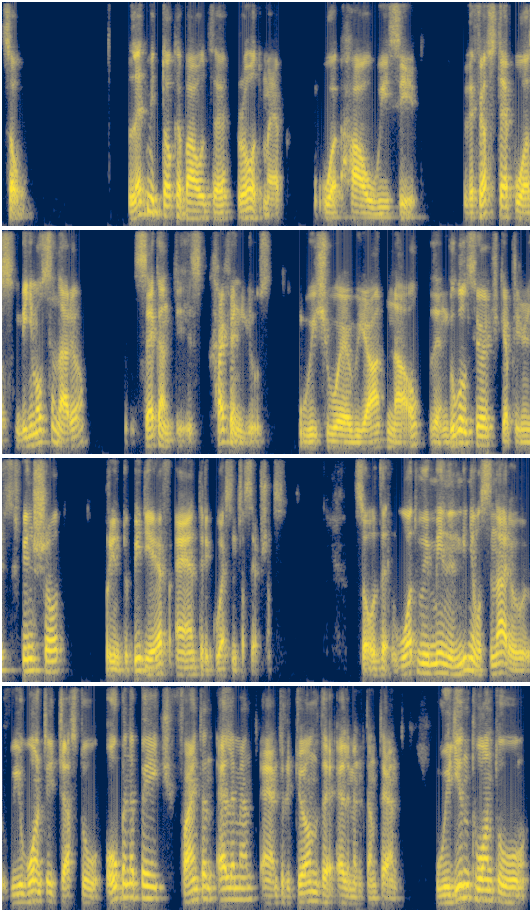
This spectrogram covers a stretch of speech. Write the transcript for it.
So let me talk about the roadmap, how we see it. The first step was minimal scenario. Second is Hacker News, which where we are now, then Google search, capturing screenshot, print to PDF, and request interceptions. So the, what we mean in minimal scenario, we wanted just to open a page, find an element, and return the element content. We didn't want to,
